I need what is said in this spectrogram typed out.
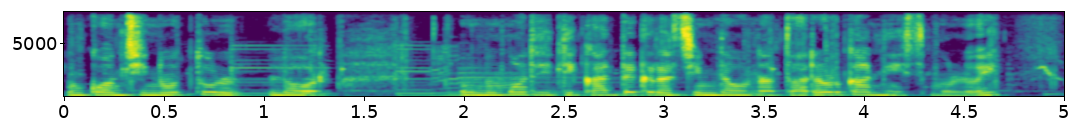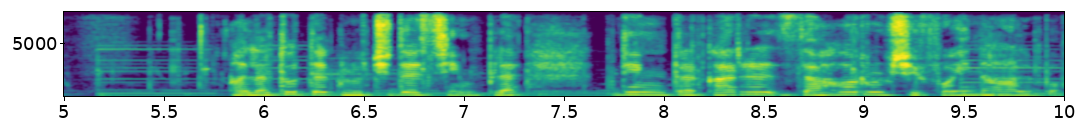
în conținutul lor un număr ridicat de grăsimi dăunătoare organismului, alături de glucide simple, dintre care zahărul și făina albă.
